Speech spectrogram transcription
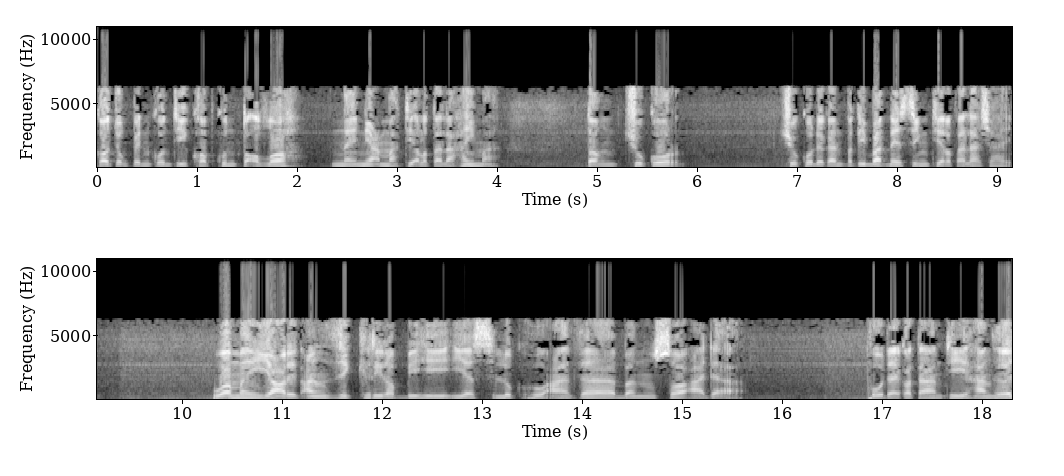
ก็จงเป็นคนที่ขอบคุณต่ออัลลอฮ์ในเนื้อมาที่อัลลอฮ์ตาลาให้มา ต้องชูกรชูกรด้วยการปฏิบัติในสิ่งที่อัลลอฮ์ตาลาใช้ว่าไม่ยาริดอันซิกริรับบิฮิยัสลุกฮูอาซาบันซออาดาผู้ใดก็ตามที่ห่างเหิน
